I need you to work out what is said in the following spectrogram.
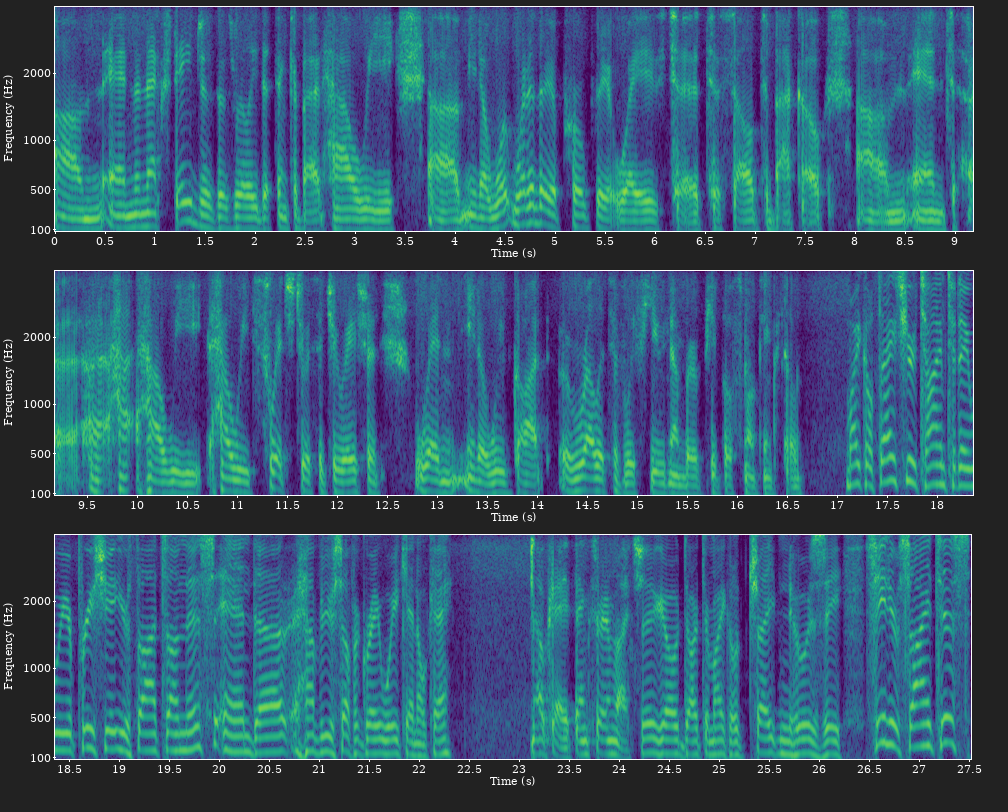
um, and the next stages is really to think about how we um, you know what, what are the appropriate ways to, to sell tobacco um, and uh, how we how we switch to a situation when you know we've got a relatively few number of people smoking still. Michael, thanks for your time today. We appreciate your thoughts on this and uh, have yourself a great weekend, okay? Okay, thanks very much. There you go, Dr. Michael Chaiton, who is the senior scientist,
